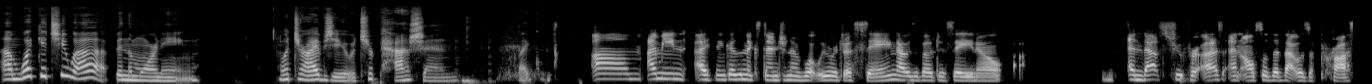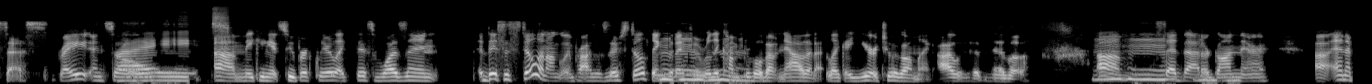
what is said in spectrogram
Um, what gets you up in the morning? What drives you? What's your passion? Like um, I mean, I think as an extension of what we were just saying, I was about to say, you know, and that's true for us and also that that was a process right and so right. Um, making it super clear like this wasn't this is still an ongoing process there's still things mm-hmm. that i feel really mm-hmm. comfortable about now that I, like a year or two ago i'm like i would have never um, mm-hmm. said that or gone mm-hmm. there uh, and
